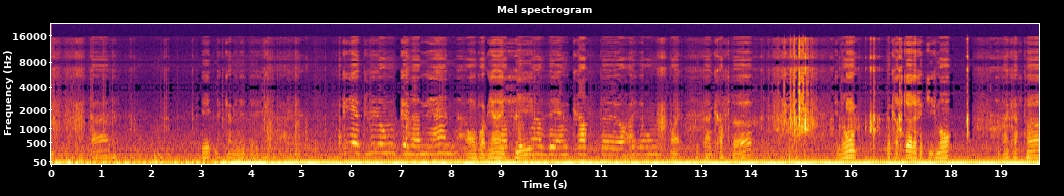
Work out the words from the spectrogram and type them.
l'escalade et la camionnette de l'escalade. Qui est plus long que la mienne? On voit bien Parce ici. un crafter. Ouais, c'est un crafter. Et donc, le crafter, effectivement, c'est un crafter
